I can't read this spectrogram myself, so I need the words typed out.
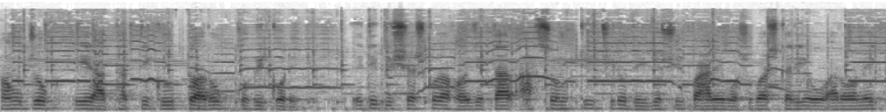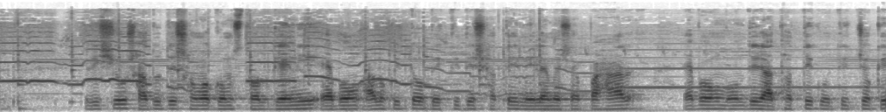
সংযোগ এর আধ্যাত্মিক গুরুত্ব আরও গভীর করে। এটি বিশ্বাস করা হয় যে তার আশ্রমটি ছিল দীর্ঘশীল পাহাড়ে বসবাসকারী ও আরও অনেক ঋষি ও সাধুদের সমাগম স্থল জ্ঞানী এবং আলোকিত ব্যক্তিদের সাথে মেলামেশা পাহাড় এবং মন্দির আধ্যাত্মিক ঐতিহ্যকে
